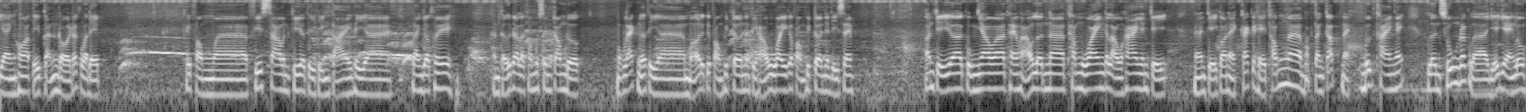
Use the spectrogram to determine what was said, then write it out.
dàn hoa tiểu cảnh rồi rất là đẹp. Cái phòng à, phía sau bên kia thì hiện tại thì à, đang cho thuê. Thành thử ra là không có xem trong được. Một lát nữa thì à, mở được cái phòng phía trên thì Hảo quay cái phòng phía trên cho anh chị xem. Anh chị à, cùng nhau à, theo Hảo lên à, tham quan cái lầu 2 nha anh chị nè anh chị coi này các cái hệ thống à, bậc tăng cấp này bước thang ấy lên xuống rất là dễ dàng luôn.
